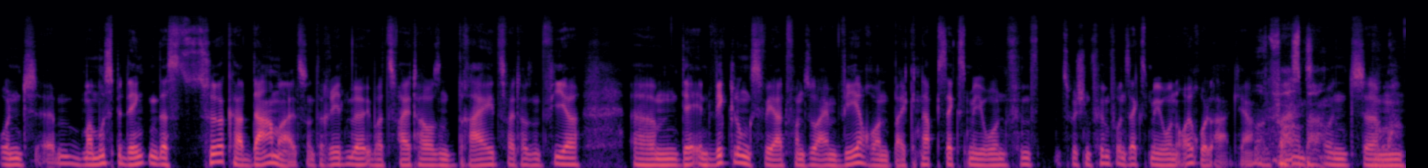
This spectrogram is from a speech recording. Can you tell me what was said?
Und ähm, man muss bedenken, dass circa damals, und da reden wir über 2003, 2004, ähm, der Entwicklungswert von so einem Veron bei knapp 6 Millionen, 5, zwischen 5 und 6 Millionen Euro lag. Ja. Unfassbar. Und ähm,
